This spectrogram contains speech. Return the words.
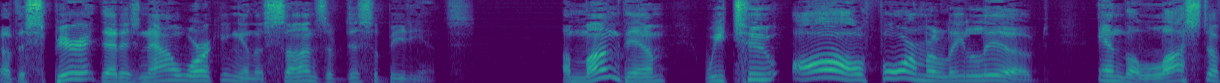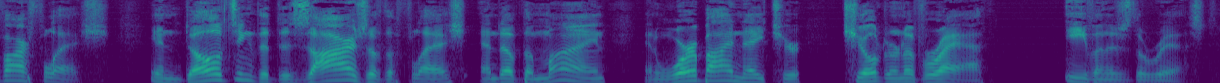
of the spirit that is now working in the sons of disobedience. Among them, we too all formerly lived in the lust of our flesh indulging the desires of the flesh and of the mind, and were by nature children of wrath, even as the rest.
